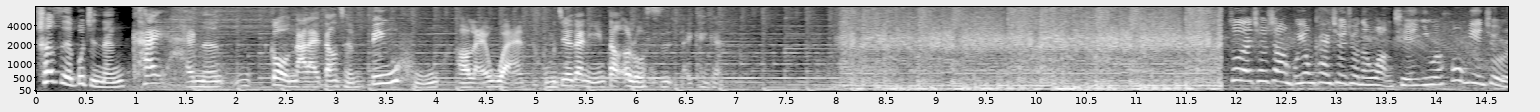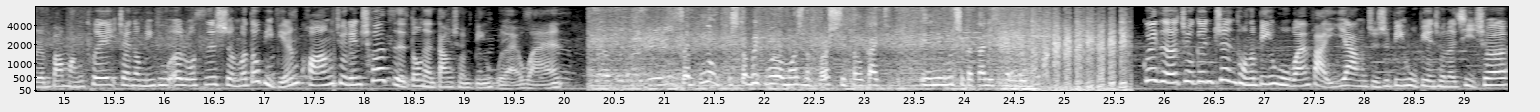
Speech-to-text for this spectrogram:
车子不只能开，还能够拿来当成冰壶，好来玩。我们接着带您到俄罗斯来看看。车上不用开车就能往前，因为后面就有人帮忙推。战斗民族俄罗斯什么都比别人狂，就连车子都能当成冰壶来玩。规则就跟正统的冰壶玩法一样，只是冰壶变成了汽车。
